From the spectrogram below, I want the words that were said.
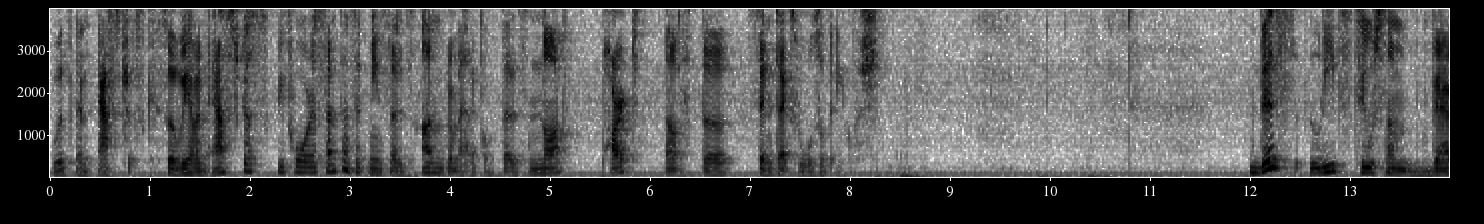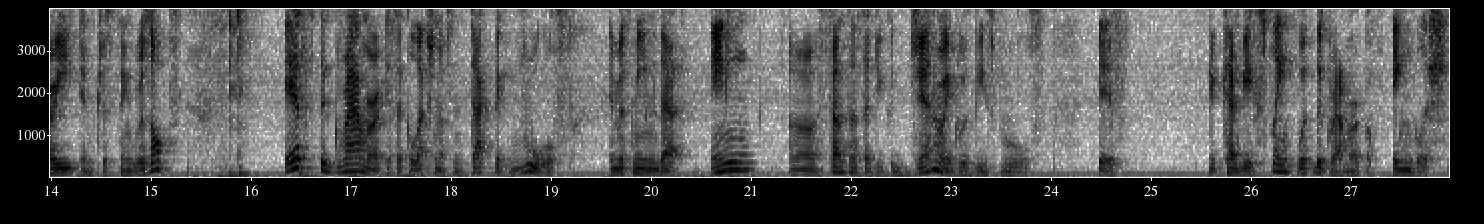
with an asterisk. So if we have an asterisk before a sentence, it means that it's ungrammatical, that it's not part of the syntax rules of English. This leads to some very interesting results. If the grammar is a collection of syntactic rules, it must mean that any uh, sentence that you could generate with these rules is it can be explained with the grammar of English.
